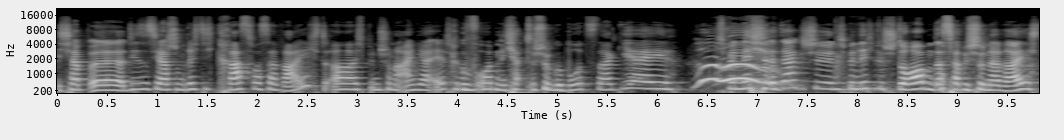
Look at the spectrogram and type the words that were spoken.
Ich habe äh, dieses Jahr schon richtig krass was erreicht. Äh, ich bin schon ein Jahr älter geworden. Ich hatte schon Geburtstag. Yay! Ich bin nicht, äh, Dankeschön, ich bin nicht gestorben. Das habe ich schon erreicht.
